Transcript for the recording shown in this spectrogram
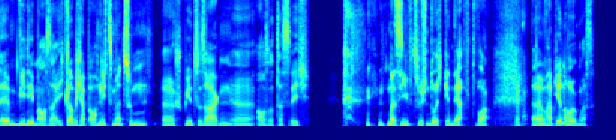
ähm, wie dem auch sei. Ich glaube, ich habe auch nichts mehr zum äh, Spiel zu sagen, äh, außer dass ich massiv zwischendurch genervt war. Ähm, habt ihr noch irgendwas?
